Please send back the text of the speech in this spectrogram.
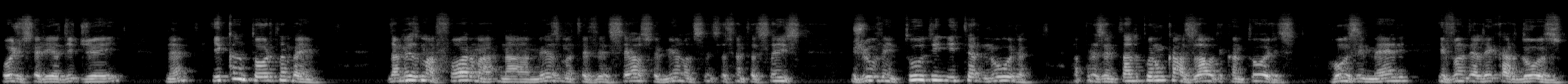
hoje seria DJ, né? e cantor também. Da mesma forma, na mesma TV Celso, em 1966, Juventude e Ternura, apresentado por um casal de cantores, Rosemary e Vanderlei Cardoso.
